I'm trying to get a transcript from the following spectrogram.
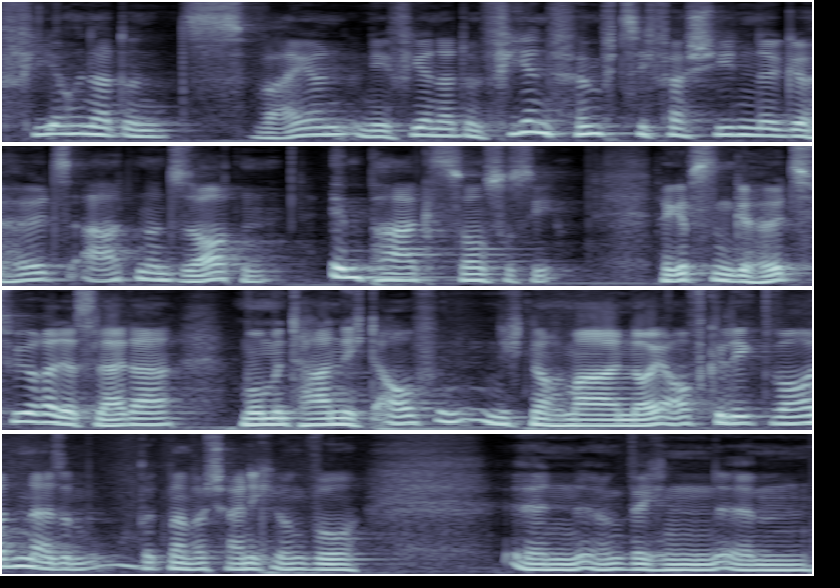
402, nee, 454 verschiedene Gehölzarten und Sorten im Park Sanssouci. Da gibt es einen Gehölzführer, der ist leider momentan nicht, auf, nicht nochmal neu aufgelegt worden. Also wird man wahrscheinlich irgendwo in irgendwelchen ähm,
